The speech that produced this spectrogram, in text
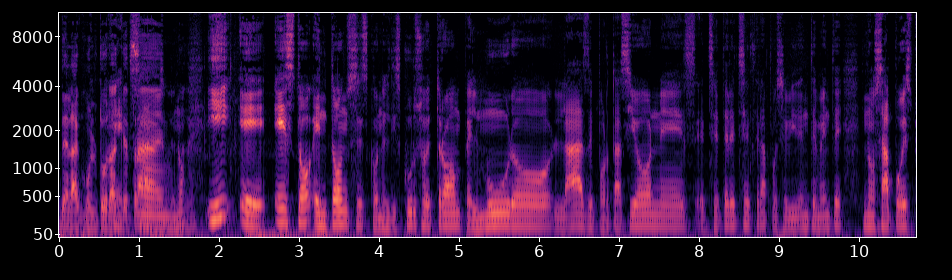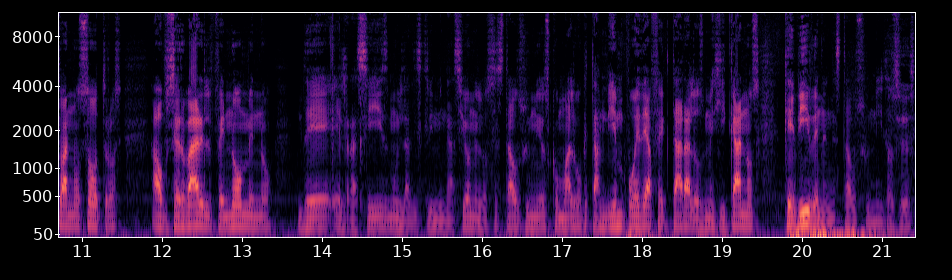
de la, cultura que traen. Y eh, esto entonces, con el discurso de Trump, el muro, las deportaciones, etcétera, etcétera, pues evidentemente nos ha puesto a nosotros a observar el fenómeno del racismo y la discriminación en los Estados Unidos como algo que también puede afectar a los mexicanos que viven en Estados Unidos. Así es.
